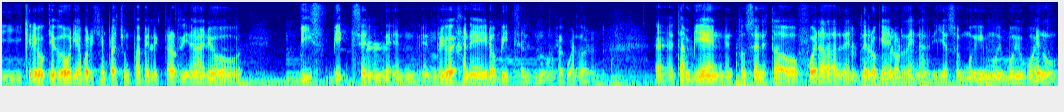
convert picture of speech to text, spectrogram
Y creo que Doria, por ejemplo, ha hecho un papel extraordinario. Bitzel en, en Río de Janeiro, Bitzel, no recuerdo el, eh, también, entonces han estado fuera de, lo que él ordena y eso es muy, muy, muy bueno,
